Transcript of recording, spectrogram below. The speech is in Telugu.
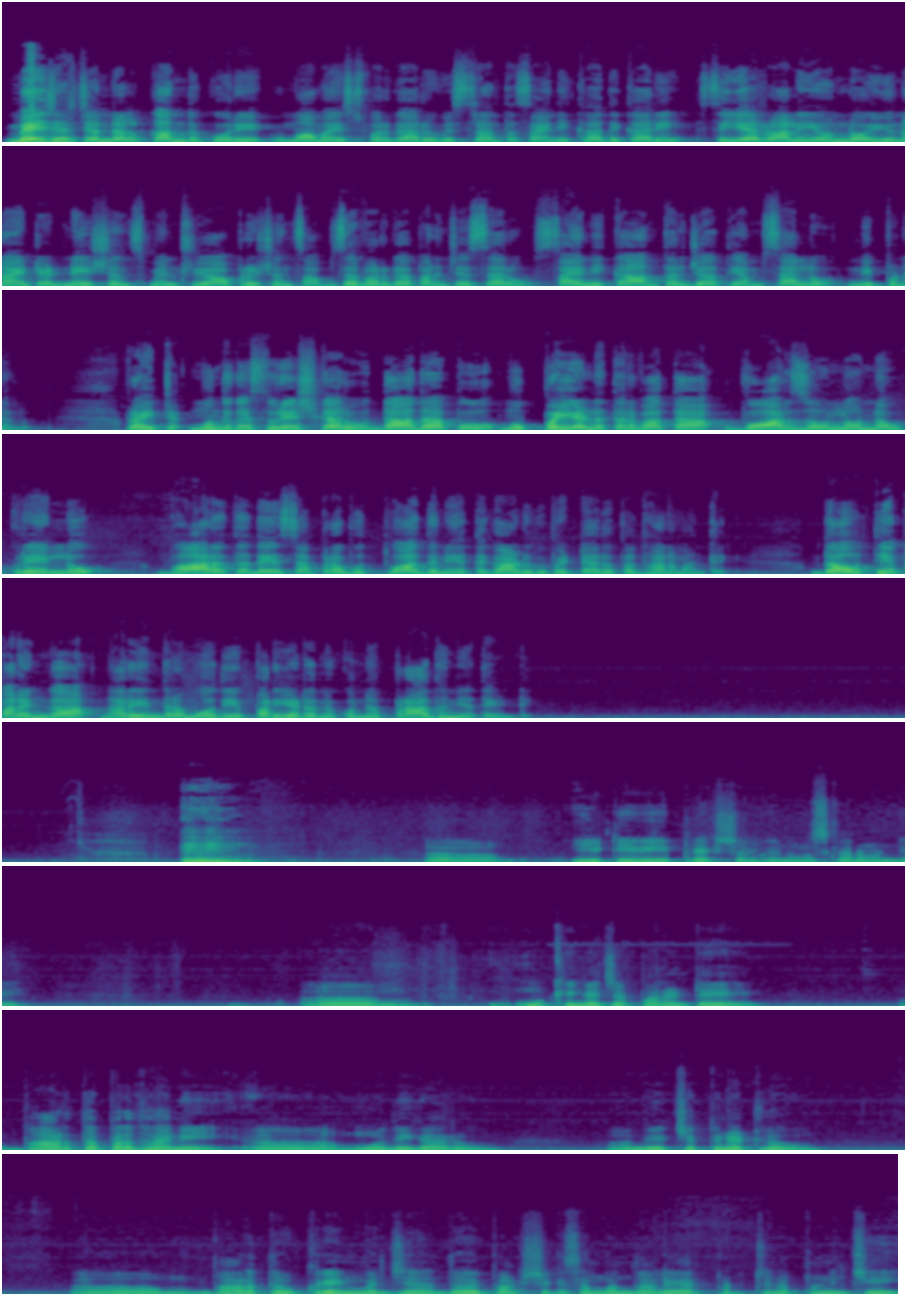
మేజర్ జనరల్ కందుకూరి ఉమామహేశ్వర్ గారు విశ్రాంత సైనికాధికారి. సియర్ రాలియోన్లో యునైటెడ్ నేషన్స్ మిలిటరీ ఆపరేషన్స్ అబ్జర్వర్గా పనిచేశారు. సైనిక అంతర్జాతీయ అంశాల్లో నిపుణులు. రైట్ ముందుగా సురేష్ గారు దాదాపు ముప్పై ఏళ్ళ తర్వాత వార్ జోన్లో ఉన్న ఉక్రెయిన్లో భారతదేశ ప్రభుత్వాధినేతగా అడుగుపెట్టారు ప్రధానమంత్రి. దౌత్యపరంగా నరేంద్ర మోదీ పర్యటనకున్న ప్రాధాన్యత ఏంటి? ఈటీవీ ప్రేక్షకులకు నమస్కారం అండి. ముఖ్యంగా చెప్పాలంటే భారత ప్రధాని మోదీ గారు మీరు చెప్పినట్లు భారత ఉక్రెయిన్ మధ్య ద్వైపాక్షిక సంబంధాలు ఏర్పడినప్పటి నుంచి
